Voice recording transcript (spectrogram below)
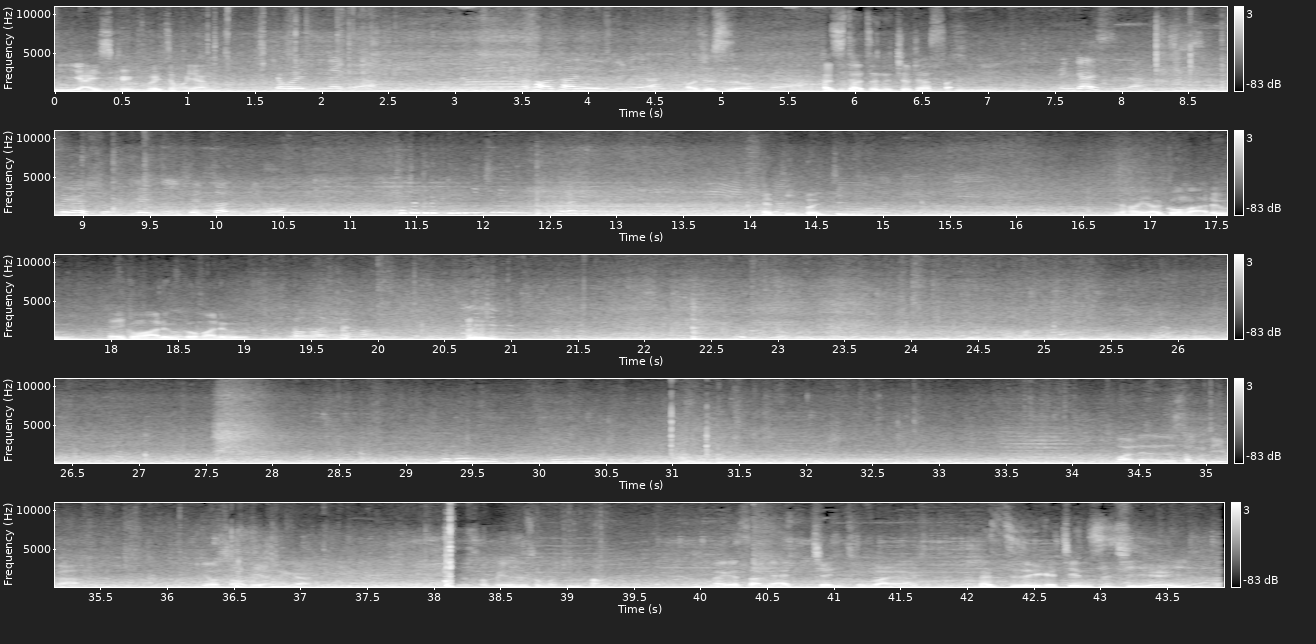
你 ice cream 会怎么样？就会是那个啊，那泡菜就是这个啊，哦，就是哦，对啊，还是它真的就叫三一？应该是啊，这个是原地旋转的鸟。Happy birthday！然后要过马路，可以过马路，过马路。哇，那个是什么地方？右手边那个，右手边是什么地方？那个上面还尖出来了，那只是一个监视器而已。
